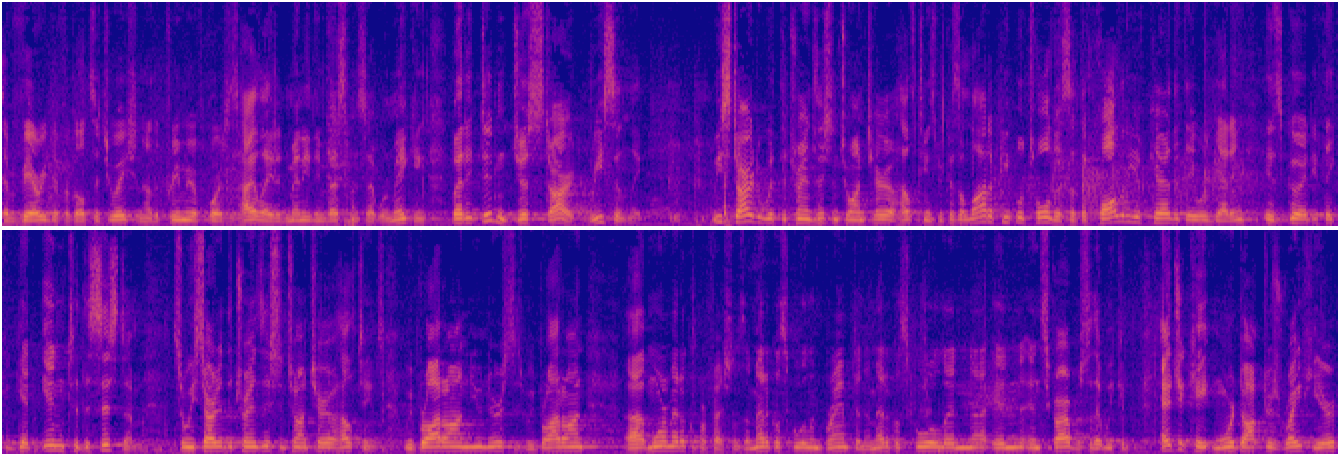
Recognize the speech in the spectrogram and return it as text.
a very difficult situation. Now, the Premier, of course, has highlighted many of the investments that we're making, but it didn't just start recently. We started with the transition to Ontario health teams because a lot of people told us that the quality of care that they were getting is good if they could get into the system. So we started the transition to Ontario health teams. We brought on new nurses. We brought on uh, more medical professionals, a medical school in Brampton, a medical school in, uh, in, in Scarborough, so that we could educate more doctors right here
